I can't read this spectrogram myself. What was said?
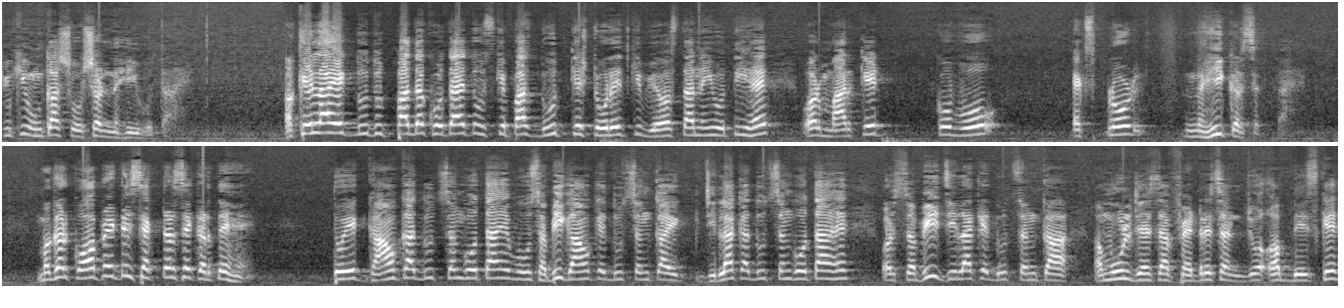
क्योंकि उनका शोषण नहीं होता है। अकेला एक दूध उत्पादक होता है तो उसके पास दूध के स्टोरेज की व्यवस्था नहीं होती है और मार्केट को वो एक्सप्लोर नहीं कर सकता। मगर कोऑपरेटिव सेक्टर से करते हैं। तो एक गाँव का दूध संघ होता है, वो सभी गाँव के दूध संघ का एक जिला का दूध संघ होता है और सभी जिला के दूध संघ का अमूल जैसा फेडरेशन जो अब देश के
